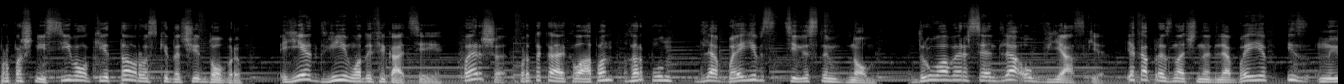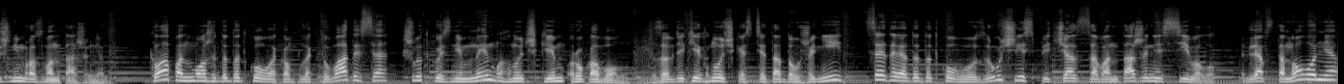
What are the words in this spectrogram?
пропашні сівалки та розкидачі добрив. Є дві модифікації: перша протикає клапан гарпун для бегів з цілісним дном. Друга версія для обв'язки, яка призначена для бегів із нижнім розвантаженням. Клапан може додатково комплектуватися швидкознімним гнучким рукавом. Завдяки гнучкості та довжині це дає додаткову зручність під час завантаження сіволок. Для встановлення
